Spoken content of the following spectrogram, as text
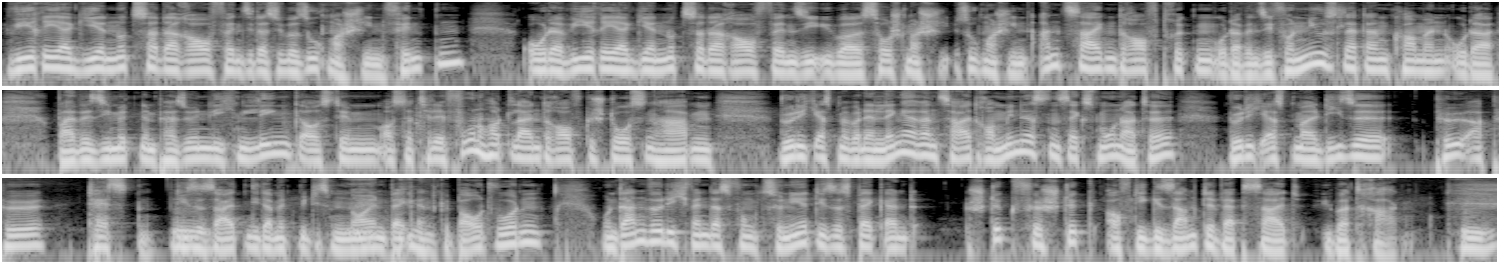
wie reagieren Nutzer darauf, wenn sie das über Suchmaschinen finden. Oder wie reagieren Nutzer darauf, wenn sie über Suchmaschinen Anzeigen draufdrücken oder wenn sie von Newslettern kommen oder weil wir sie mit einem persönlichen Link aus, dem, aus der Telefonhotline draufgestoßen haben, würde ich erstmal über den längeren Zeitraum, mindestens sechs Monate, würde ich erstmal diese peu à peu testen. Diese mhm. Seiten, die damit mit diesem neuen Backend gebaut wurden. Und dann würde ich, wenn das funktioniert, dieses Backend Stück für Stück auf die gesamte Website übertragen. Mhm.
